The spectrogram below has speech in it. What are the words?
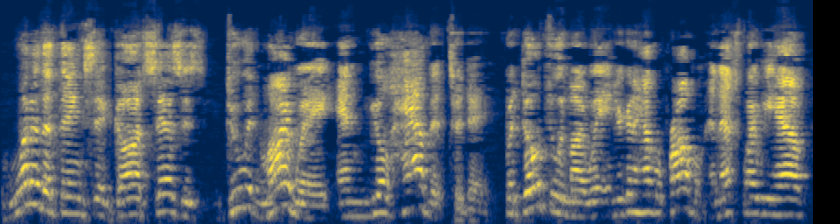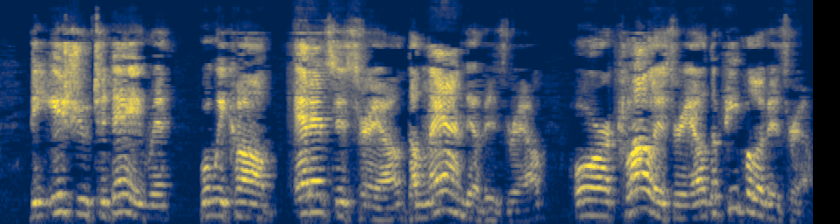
one of the things that God says is do it my way and you'll have it today. But don't do it my way and you're going to have a problem. And that's why we have the issue today with what we call Eretz Israel, the land of Israel, or Klal Israel, the people of Israel.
